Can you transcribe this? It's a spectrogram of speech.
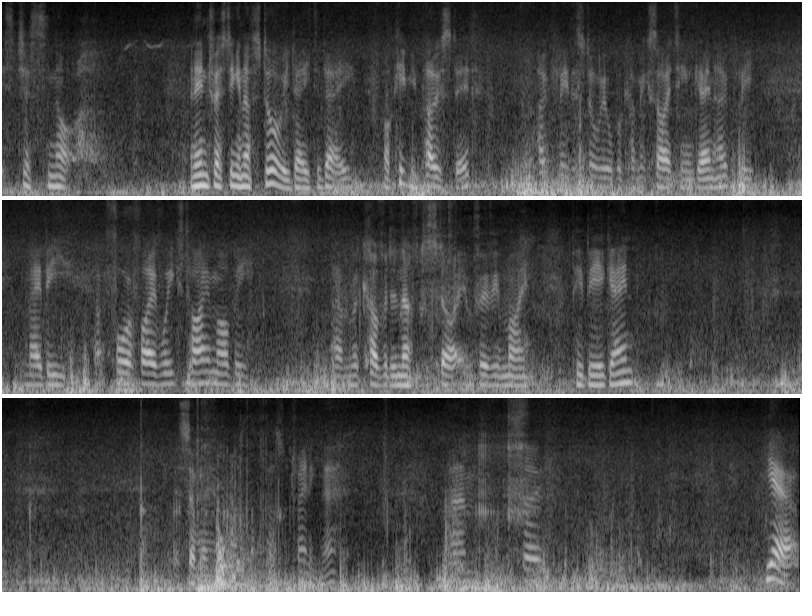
it's just not an interesting enough story day to day. I'll keep you posted. Hopefully the story will become exciting again. Hopefully maybe four or five weeks time I'll be um, recovered enough to start improving my PB again. There's someone personal training there. Um, so yeah,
